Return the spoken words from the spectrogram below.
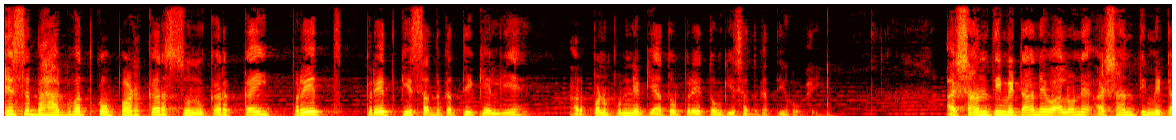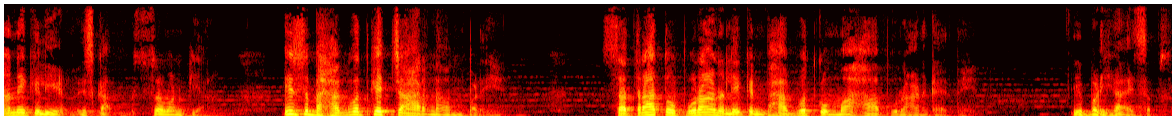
इस भागवत को पढ़कर सुनकर कई प्रेत प्रेत की सदगति के लिए अर्पण पुण्य किया तो प्रेतों की सदगति हो गई। अशांति मिटाने वालों ने अशांति मिटाने के लिए इसका श्रवण किया। इस भागवत के चार नाम पड़े सत्रह तो पुराण, लेकिन भागवत को महापुराण कहते हैं। ये बढ़िया है सबसे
